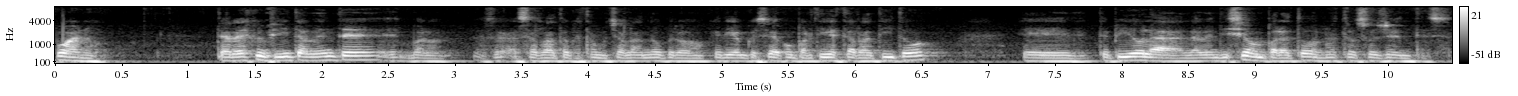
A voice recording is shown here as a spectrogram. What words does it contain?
Bueno, te agradezco infinitamente. Eh, bueno, hace, rato que estamos charlando, pero quería aunque sea compartir este ratito. te pido la bendición para todos nuestros oyentes.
